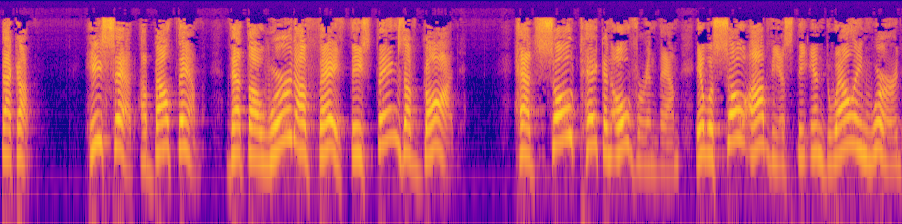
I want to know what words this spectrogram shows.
Back up. He said about them that the word of faith, these things of God, had so taken over in them, it was so obvious, the indwelling word,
